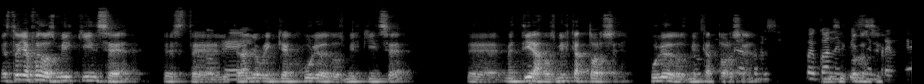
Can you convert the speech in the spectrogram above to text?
Esto ya fue 2015, este, literal yo brinqué en julio de 2015. Eh, mentira, 2014, julio de 2014. Fue cuando empecé a emprender.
